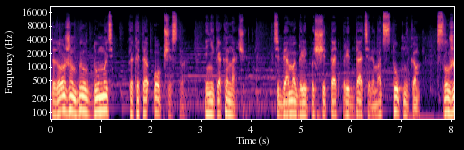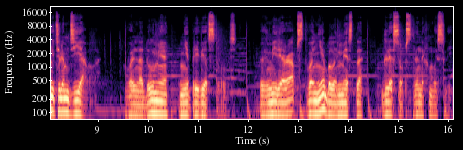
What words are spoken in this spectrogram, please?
ты должен был думать, как это общество, и никак иначе – Тебя могли посчитать предателем, отступником, служителем дьявола. Вольнодумие не приветствовалось. В мире рабства не было места для собственных мыслей.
